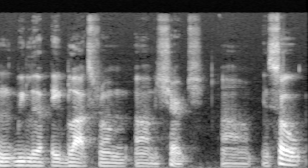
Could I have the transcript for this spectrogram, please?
mm, we lived eight blocks from um, the church, and so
